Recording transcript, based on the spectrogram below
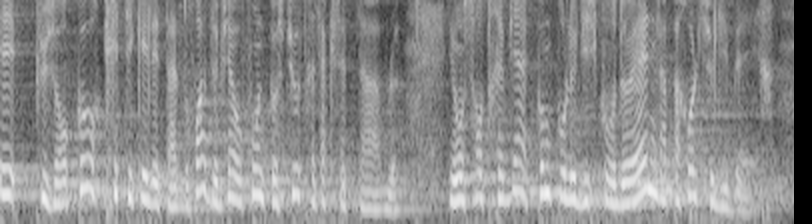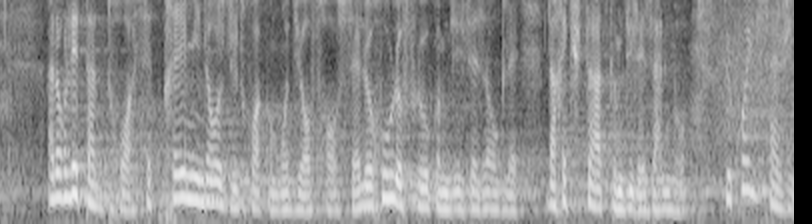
Et plus encore, critiquer l'état de droit devient au fond une posture très acceptable. Et on sent très bien, comme pour le discours de haine, la parole se libère. Alors l'état de droit, cette prééminence du droit, comme on dit en français, le rule of law, comme disent les Anglais, la Rechtsstaat, comme disent les Allemands, de quoi il s'agit?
